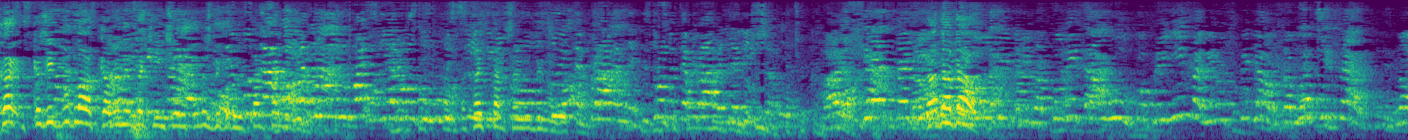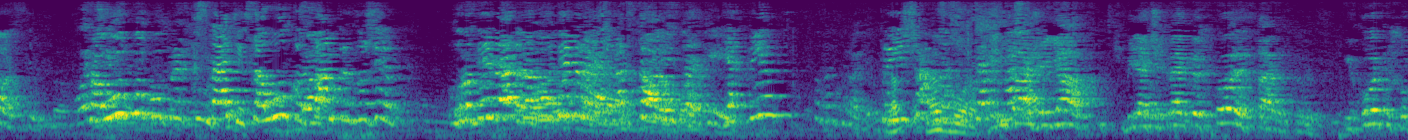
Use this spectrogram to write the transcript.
хай, скажіть, будь ласка, ви не закінчили. Подожди, подожди, я думаю, у вас є розум у всіх. хай старша людина. і зробите правильне рішення. Чесна Да-да-да. Володимирівна, коли Саулко приїхав і розпиляв замочу церкву нашу. Саулко був присутній. Кстати, Саулко сам предложив Володимира Володимировича на старосту. Як він приїжджав На збори. Він каже, я біля четвертої школи старостою і хочу, щоб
